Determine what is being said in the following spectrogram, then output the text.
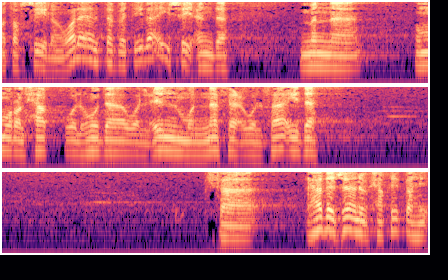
وتفصيلا ولا يلتفت إلى أي شيء عنده من أمور الحق والهدى والعلم والنفع والفائدة. فهذا جانب حقيقة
